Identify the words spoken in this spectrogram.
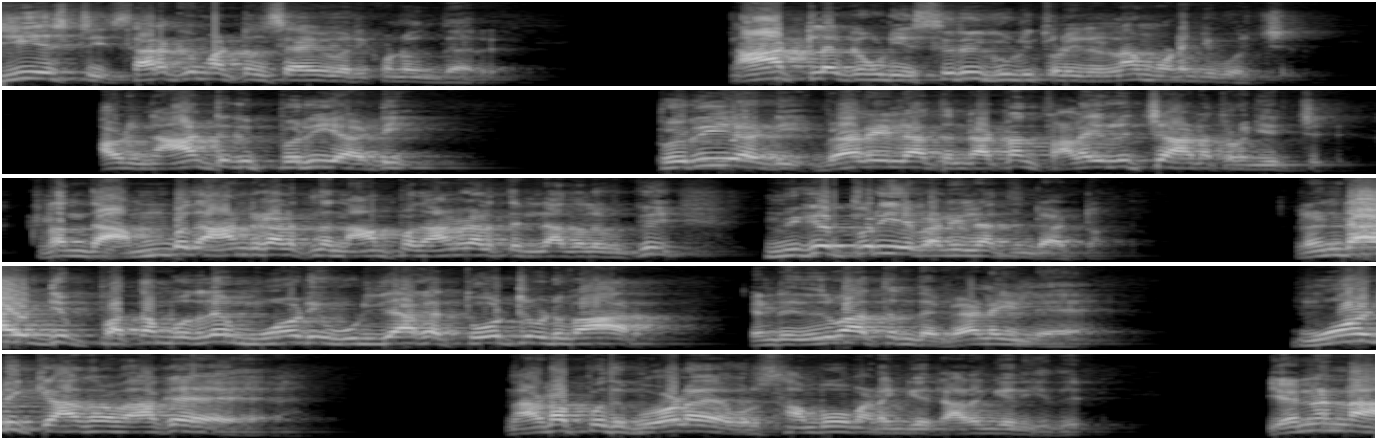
ஜிஎஸ்டி சரக்கு மற்றும் சேவை வரி கொண்டு வந்தார். நாட்டில் இருக்கக்கூடிய சிறு குடி தொழிலெல்லாம் முடங்கி போச்சு. அப்படி நாட்டுக்கு பெரிய அடி பெரிய அடி வேலையில்லா திண்டாட்டம் தலைவிரிச்சு ஆட தொடங்கிடுச்சு கடந்த ஐம்பது ஆண்டு காலத்தில் நாற்பது ஆண்டு காலத்தில் இல்லாத அளவுக்கு மிகப்பெரிய வேலையில்லா திண்டாட்டம் ரெண்டாயிரத்தி பத்தொன்பதுல மோடி உறுதியாக தோற்று விடுவார் என்று எதிர்பார்த்திருந்த வேலையில் மோடிக்கு ஆதரவாக நடப்பது போல ஒரு சம்பவம் அடங்கி அரங்கேறியது. என்னன்னா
